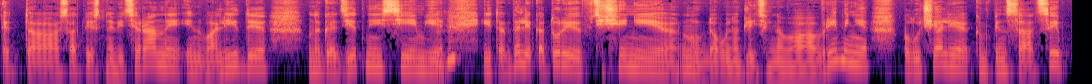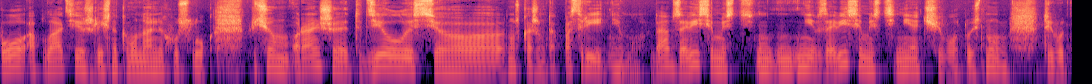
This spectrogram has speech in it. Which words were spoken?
Это, соответственно, ветераны, инвалиды, многодетные семьи угу. и так далее, которые в течение ну, довольно длительного времени получали компенсации по оплате жилищно-коммунальных услуг. Причем раньше это делалось, э, ну, скажем так, по среднему, да, в зависимости, не в зависимости, не от чего. То есть, ну, ты вот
